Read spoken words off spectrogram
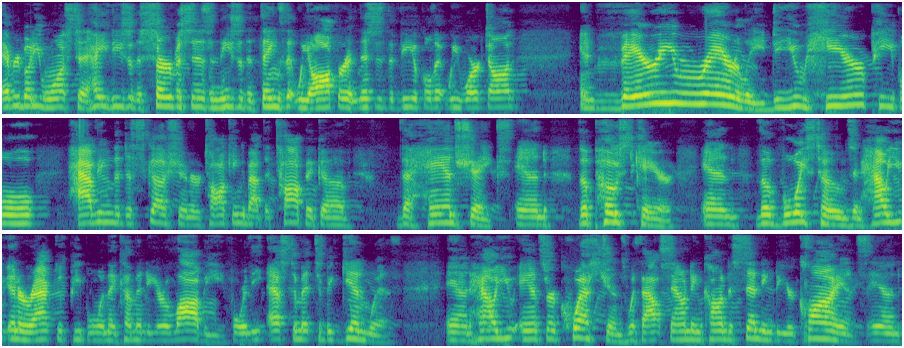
everybody wants to, hey, these are the services and these are the things that we offer, and this is the vehicle that we worked on. And very rarely do you hear people having the discussion or talking about the topic of the handshakes and the post care and the voice tones and how you interact with people when they come into your lobby for the estimate to begin with and how you answer questions without sounding condescending to your clients and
